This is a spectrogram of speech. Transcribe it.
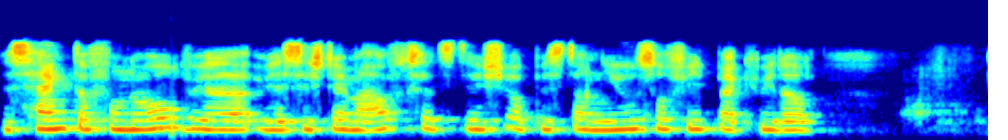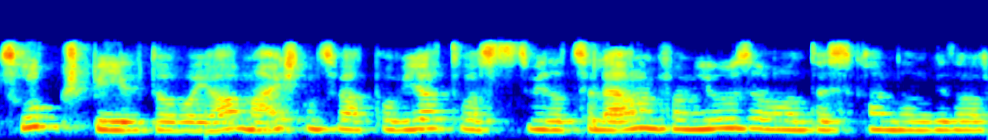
Es hängt davon ab, wie, wie das System aufgesetzt ist, ob es dann User-Feedback wieder zurückspielt. Aber ja, meistens wird probiert, was wieder zu lernen vom User und das kann dann wieder,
